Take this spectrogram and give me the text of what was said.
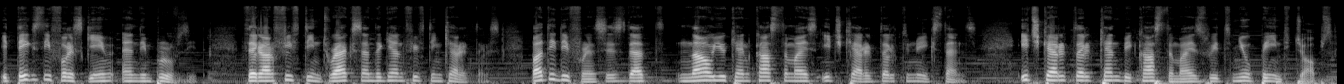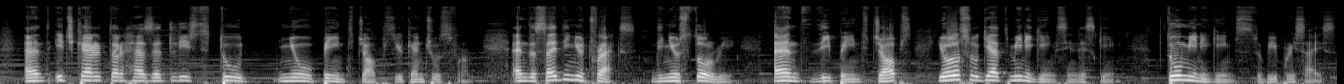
It takes the first game and improves it. There are 15 tracks and again 15 characters, but the difference is that now you can customize each character to new extents. Each character can be customized with new paint jobs, and each character has at least two new paint jobs you can choose from. And aside the new tracks, the new story, and the paint jobs, you also get minigames in this game. Two minigames to be precise.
